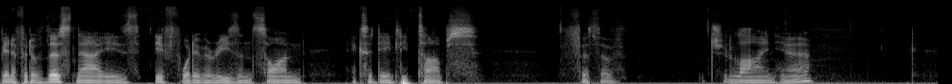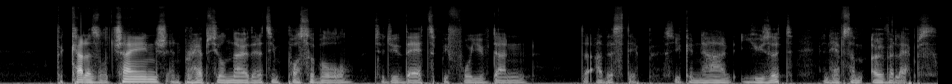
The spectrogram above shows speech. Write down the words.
benefit of this now is if whatever reason someone accidentally types 5th of July in here the colors will change and perhaps you'll know that it's impossible to do that before you've done the other step. So you can now use it and have some overlaps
